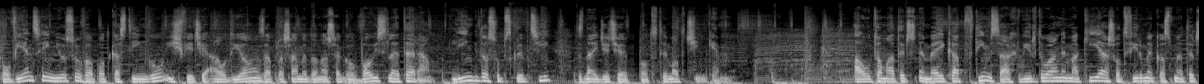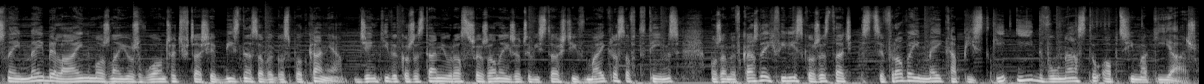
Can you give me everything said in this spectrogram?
Po więcej newsów o podcastingu i świecie audio zapraszamy do naszego voiceletera. Link do subskrypcji znajdziecie pod tym odcinkiem. Automatyczny make-up w Teamsach, wirtualny makijaż od firmy kosmetycznej Maybelline można już włączyć w czasie biznesowego spotkania. Dzięki wykorzystaniu rozszerzonej rzeczywistości w Microsoft Teams możemy w każdej chwili skorzystać z cyfrowej make-upistki i 12 opcji makijażu.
